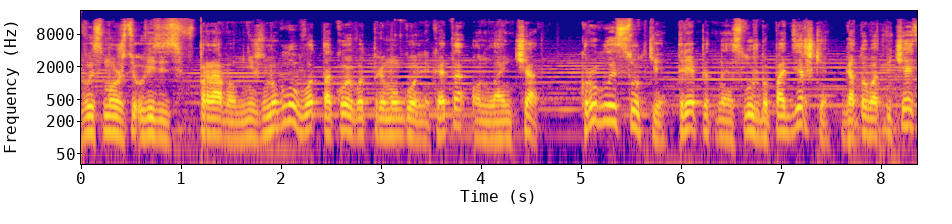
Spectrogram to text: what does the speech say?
вы сможете увидеть в правом нижнем углу вот такой вот прямоугольник. Это онлайн-чат. Круглые сутки трепетная служба поддержки готова отвечать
